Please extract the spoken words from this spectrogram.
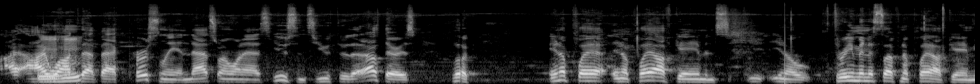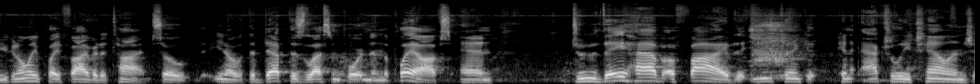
i, I mm-hmm. walk that back personally and that's what i want to ask you since you threw that out there is look in a play in a playoff game and you know three minutes left in a playoff game you can only play five at a time so you know the depth is less important in the playoffs. And do they have a five that you think can actually challenge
